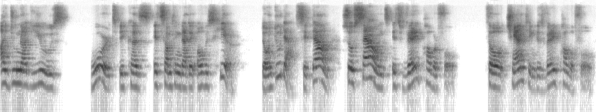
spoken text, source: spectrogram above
I do not use words because it's something that I always hear. Don't do that, sit down. So sounds is very powerful. So chanting is very powerful.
